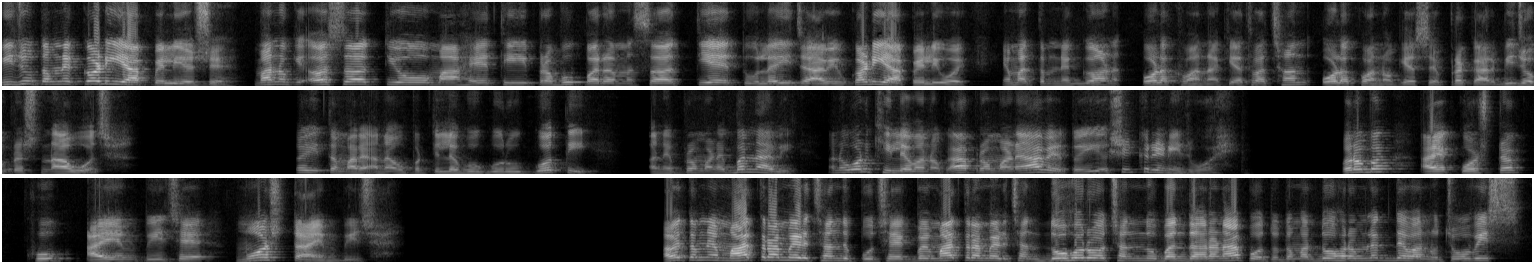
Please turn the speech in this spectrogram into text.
બીજું તમને કડી આપેલી હશે. માનો કે અસત્યો માહેથી પ્રભુ પરમ સત્ય તું લઈ જા આવી કડી આપેલી હોય. એમાં તમને ગણ ઓળખવાના કે અથવા છંદ ઓળખવાનો કહેશે. પ્રકાર. બીજો પ્રશ્ન આવો છે. તો એ તમારે આના ઉપરથી લઘુ ગુરુ ગોતી અને પ્રમાણે બનાવી અને ઓળખી લેવાનો. કે આ પ્રમાણે આવે તો એ શીખરીણી જ હોય. બરોબર? આ એક કોષ્ટક ખૂબ આઈએમપી છે મોસ્ટ આઈએમપી છે. હવે તમને માત્રામેળ છંદ પૂછે કે ભાઈ માત્રામેળ છંદ, દોહરો છંદનું બંધારણ આપો તો તમારે દોહરમ લખી દેવાનું, ચોવીસ.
